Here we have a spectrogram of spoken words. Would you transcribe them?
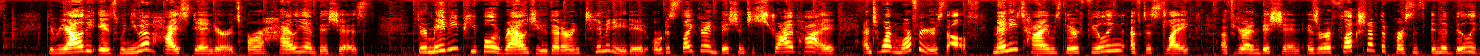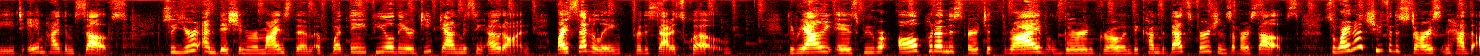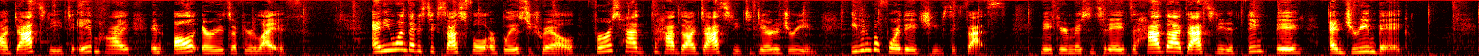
The reality is, when you have high standards or are highly ambitious, there may be people around you that are intimidated or dislike your ambition to strive high and to want more for yourself. Many times, their feeling of dislike of your ambition is a reflection of the person's inability to aim high themselves. So, your ambition reminds them of what they feel they are deep down missing out on by settling for the status quo. The reality is, we were all put on this earth to thrive, learn, grow, and become the best versions of ourselves. So, why not shoot for the stars and have the audacity to aim high in all areas of your life? Anyone that is successful or blazed a trail first had to have the audacity to dare to dream, even before they achieve success. Make your mission today to have the audacity to think big and dream big.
